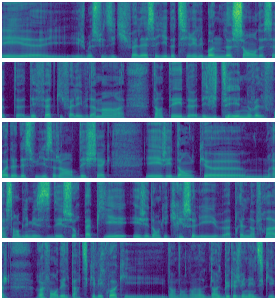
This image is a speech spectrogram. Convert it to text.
Et, je me suis dit qu'il fallait essayer de tirer les bonnes leçons de cette défaite, qu'il fallait évidemment tenter d'éviter une nouvelle fois de- d'essuyer ce genre d'échec. Et j'ai donc euh, rassemblé mes idées sur papier et j'ai donc écrit ce livre, Après le naufrage, Refonder le Parti québécois, qui, dans, dans- dans- dans le but que je viens d'indiquer.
